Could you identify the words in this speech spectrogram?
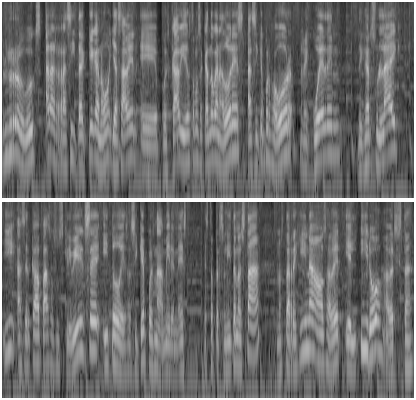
Robux a la racita que ganó. Ya saben, eh, pues cada video estamos sacando ganadores. Así que por favor recuerden dejar su like y hacer cada paso, suscribirse y todo eso. Así que pues nada, miren, esta personita no está. No está Regina. Vamos a ver el Iro. A ver si está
